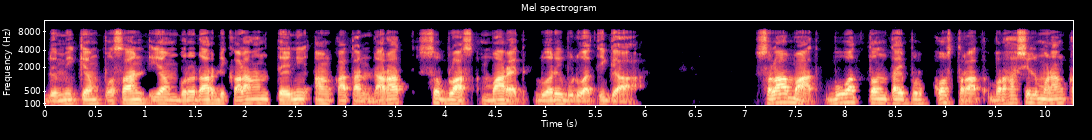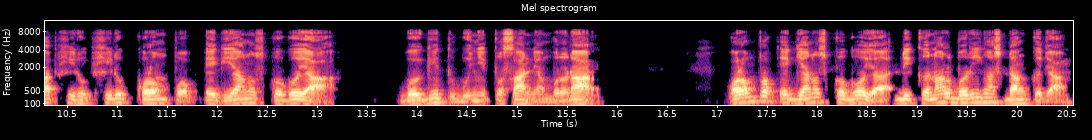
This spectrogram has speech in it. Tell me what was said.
Demikian pesan yang beredar di kalangan TNI Angkatan Darat 11 Maret 2023. Selamat buat Tontaipur Kostrat berhasil menangkap hidup-hidup kelompok Egyanus Kogoya. Begitu bunyi pesan yang beredar. Kelompok Egyanus Kogoya dikenal beringas dan kejam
